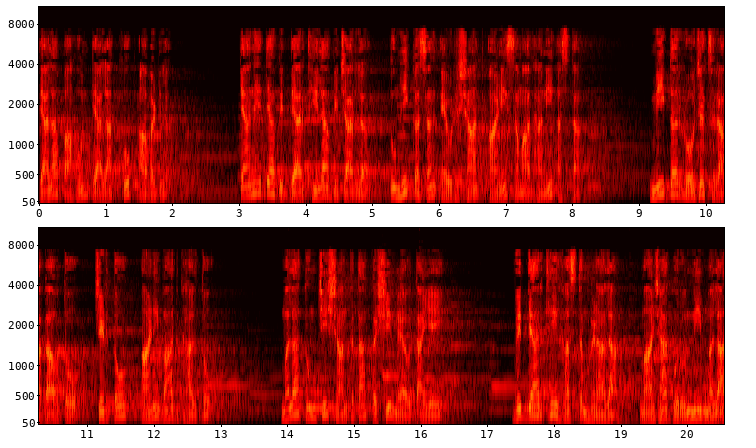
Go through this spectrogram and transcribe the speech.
त्याला पाहून त्याला खूप आवडलं. त्याने त्या विद्यार्थीला विचारलं तुम्ही कसं एवढं शांत आणि समाधानी असता? मी तर रोजच रागावतो चिडतो आणि वाद घालतो. मला तुमची शांतता कशी मिळवता येईल? विद्यार्थी हस्त म्हणाला माझ्या गुरूंनी मला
